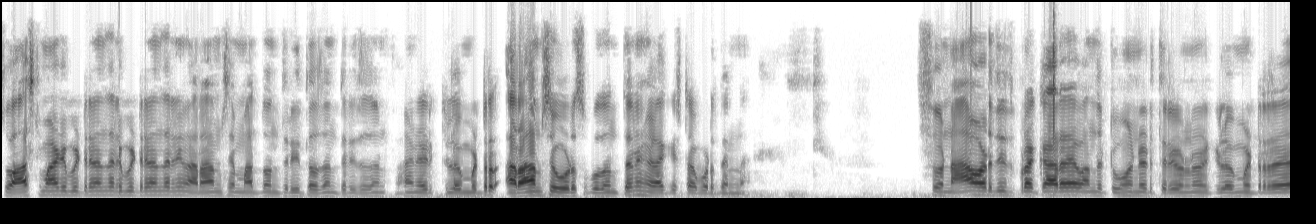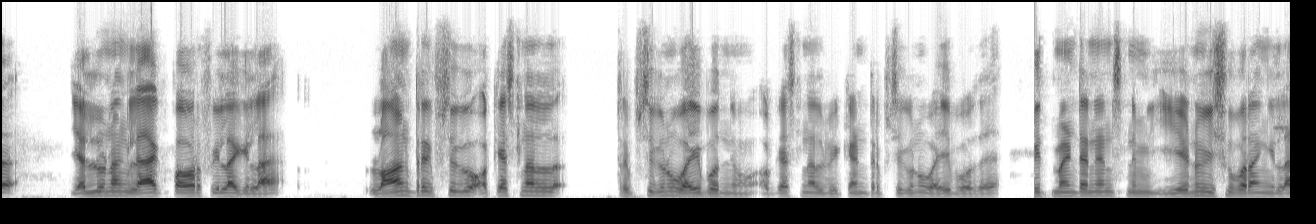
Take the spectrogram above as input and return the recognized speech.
ಸೊ ಅಷ್ಟು ಮಾಡಿಬಿಟ್ರಿ ಅಂದ್ರೆ ಬಿಟ್ರಿ ಅಂದ್ರೆ ನೀವು ಆರಾಮ್ಸೆ ಮತ್ತೊಂದು three thousand three thousand five hundred kilometre ಆರಾಮ್ಸೆ ಓಡಿಸ್ಬೋದು ಅಂತಲೇ ಹೇಳಕ್ಕೆ ಇಷ್ಟಪಡ್ತೀನಿ ನಾ ಸೊ ನಾ ಹೊಡೆದಿದ್ದ ಪ್ರಕಾರ ಒಂದು two hundred three hundred kilometre ಎಲ್ಲೂ ನಂಗೆ ಲ್ಯಾಕ್ ಪವರ್ ಫೀಲ್ ಆಗಿಲ್ಲ. ಲಾಂಗ್ ಟ್ರಿಪ್ಸಿಗೂ ಒಕೇಶ್ನಲ್ ಟ್ರಿಪ್ಸಿಗೂ ಒಯ್ಬೋದು ನೀವು. ಒಕೇಶ್ನಲ್ ವೀಕೆಂಡ್ ಟ್ರಿಪ್ಸಿಗೂ ಒಯ್ಬೋದೆ. ವಿತ್ ಮೇಂಟೆನೆನ್ಸ್ ನಿಮ್ಗೆ ಏನೂ ಇಶ್ಯೂ ಬರಂಗಿಲ್ಲ.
